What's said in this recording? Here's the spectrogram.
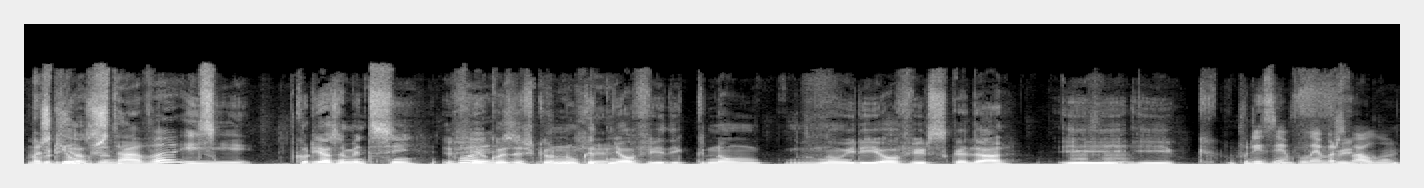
mas que ele gostava e. curiosamente, sim. Havia coisas que eu nunca tinha ouvido e que não, não iria ouvir, se calhar. E, Uhum. e que- Por exemplo, lembras-te de algum?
